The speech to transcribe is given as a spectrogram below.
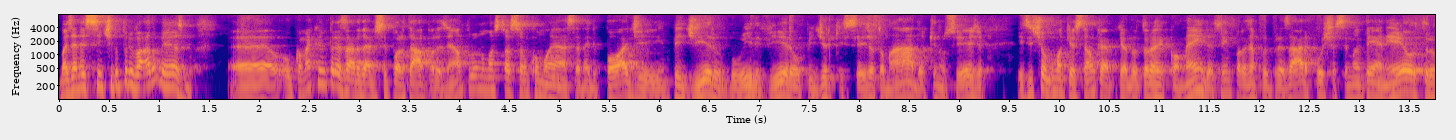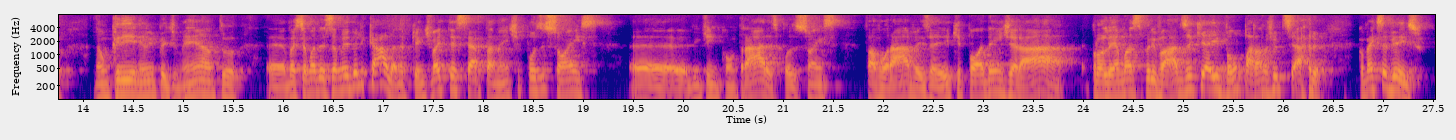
mas é nesse sentido privado mesmo. É, como é que o empresário deve se portar, por exemplo, numa situação como essa? Né? Ele pode impedir o ir e vir, ou pedir que seja tomado, ou que não seja. Existe alguma questão que a, que a doutora recomenda, assim, por exemplo, o empresário, puxa, se mantenha neutro, não crie nenhum impedimento. É, vai ser uma decisão meio delicada, né? Porque a gente vai ter certamente posições, é, enfim, contrárias, posições favoráveis aí que podem gerar problemas privados e que aí vão parar no judiciário. Como é que você vê isso?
